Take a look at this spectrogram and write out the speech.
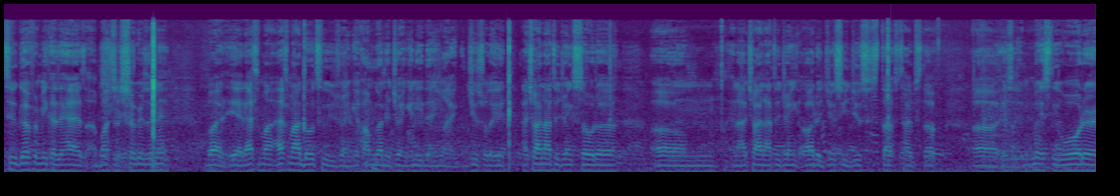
too good for me because it has a bunch of sugars in it. But yeah, that's my that's my go-to drink if I'm going to drink anything like juice related. I try not to drink soda, um, and I try not to drink all the juicy juice stuff type stuff. Uh, it's mostly water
